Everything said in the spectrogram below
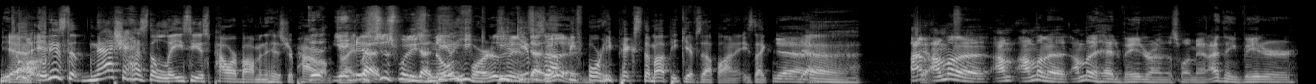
Yeah, it is the Nash has the laziest power bomb in the history of power bombs, yeah, right? It's does. just what he's does. known he, for. It doesn't he gives it's up good. before he picks them up. He gives up on it. He's like, Yeah. Yeah. uh, I'm, I'm gonna I'm, I'm gonna I'm gonna head Vader on this one, man. I think Vader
